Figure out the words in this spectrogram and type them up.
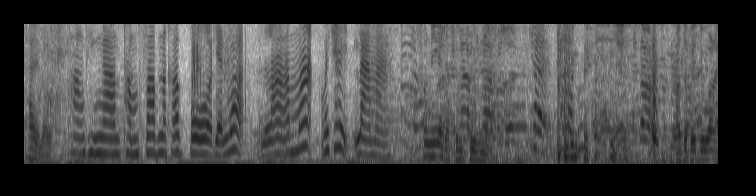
ใช่เหรอทางทีมงานทำซับนะครับโปรดเขียนว่าลามะไม่ใช่ลามา ช่วงนี้อาจจะซึมๆหน่อยใช่เพิ่งตื่นเราจะไปดูอะไร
